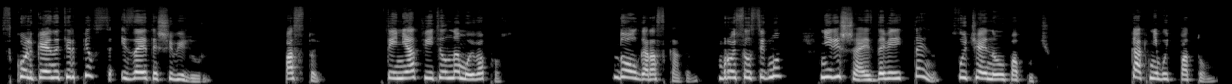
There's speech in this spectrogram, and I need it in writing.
Сколько я натерпелся из-за этой шевелюры. Постой, ты не ответил на мой вопрос. Долго рассказывай, бросил Сигмон, не решаясь доверить тайну случайному попутчику. Как-нибудь потом.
